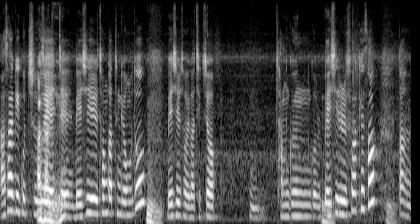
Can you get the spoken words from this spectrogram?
아사기 고추의 아사기. 이제 매실청 같은 경우도 음. 매실 저희가 직접 음, 담근 걸 음. 매실을 수확해서 땅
